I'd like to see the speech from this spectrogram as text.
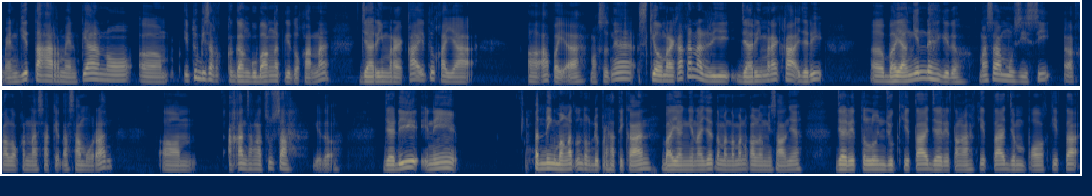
main gitar, main piano, um, itu bisa keganggu banget gitu karena jari mereka itu kayak uh, apa ya? Maksudnya skill mereka kan ada di jari mereka. Jadi uh, bayangin deh gitu, masa musisi uh, kalau kena sakit asam urat um, akan sangat susah gitu. Jadi ini penting banget untuk diperhatikan. Bayangin aja teman-teman kalau misalnya jari telunjuk kita, jari tengah kita, jempol kita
